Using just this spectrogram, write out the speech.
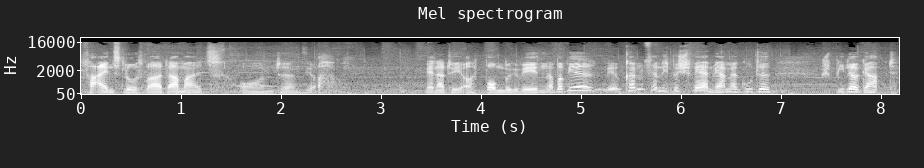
Vereinslos war er damals. Und ähm, ja, wäre natürlich auch Bombe gewesen. Aber wir, wir können uns ja nicht beschweren. Wir haben ja gute Spieler gehabt.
